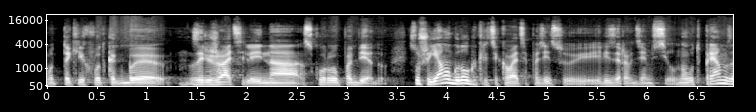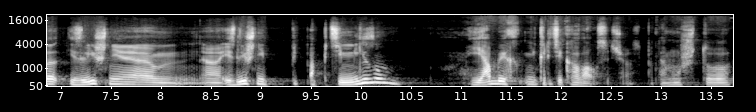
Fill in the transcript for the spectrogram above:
вот таких вот как бы заряжателей на скорую победу. Слушай, я могу долго критиковать оппозицию и лидеров Демсил, но вот прям за излишнее, э, излишний оптимизм я бы их не критиковал сейчас, потому что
